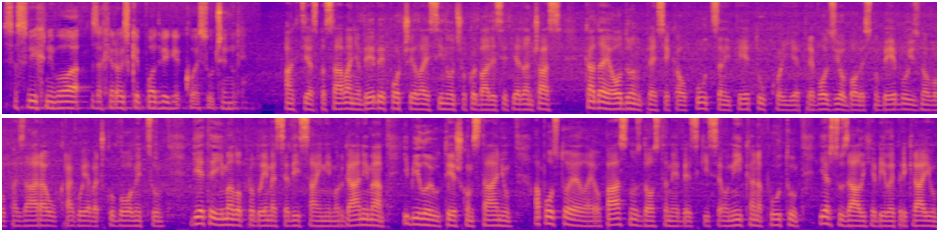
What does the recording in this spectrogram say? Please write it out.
sa svih nivoa za herojske podvige koje su učinili. Akcija spasavanja bebe počela je sinoć oko 21 čas, kada je odron presjekao put sanitetu koji je prevozio bolesnu bebu iz Novog pazara u Kragujevačku bolnicu. Dijete je imalo probleme sa disajnim organima i bilo je u teškom stanju, a postojela je opasnost da ostane bez kiseonika na putu, jer su zalihe bile pri kraju.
